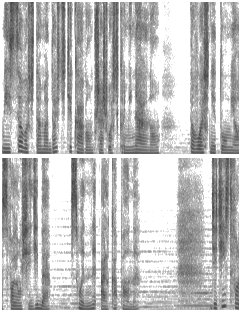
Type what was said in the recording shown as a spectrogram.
Miejscowość ta ma dość ciekawą przeszłość kryminalną. To właśnie tu miał swoją siedzibę słynny Al Capone. Dzieciństwo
